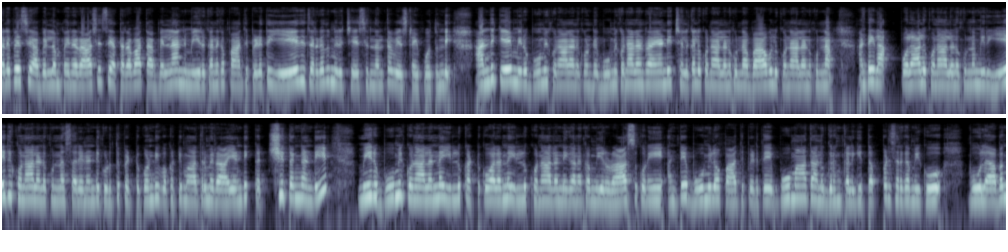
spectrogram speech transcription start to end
కలిపేసి ఆ బెల్లం పైన రాసేసి ఆ తర్వాత ఆ బెల్లాన్ని మీరు కనుక పాతి పెడితే ఏది జరగదు. మీరు చేసిందంతా వేస్ట్ అయిపోతుంది. అందుకే మీరు భూమి కొనాలనుకుంటే భూమి కొనాలని రాయండి. చిలకలు కొనాలనుకున్నా బావులు కొనాలనుకున్నా అంటే ఇలా పొలాలు కొనాలనుకున్నా మీరు ఏది కొనాలనుకున్నా సరేనండి గుర్తుపెట్టుకోండి. ఒకటి మాత్రమే రాయండి. ఖచ్చితంగా అండి మీరు భూమి కొనాలన్నా ఇల్లు కట్టుకోవాలన్నా ఇల్లు కొనాలని కనుక మీరు రాసుకొని అంటే భూమిలో పాతి పెడితే భూమాత అనుగ్రహం కలిగి తప్పనిసరిగా మీకు భూలాభం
